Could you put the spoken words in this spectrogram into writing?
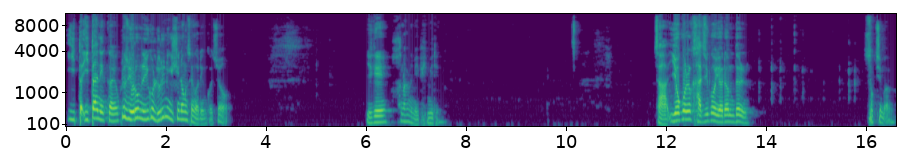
있다, 있다니까요. 그래서 여러분들 이걸 누리는 게 신앙생활인 거죠. 이게 하나님의 비밀인 거예요. 자, 이걸 가지고 여러분들 속지 말고.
